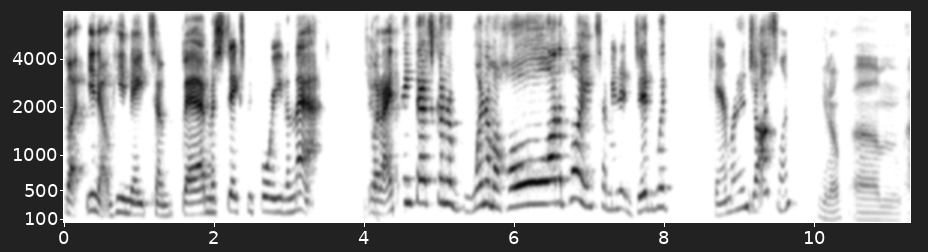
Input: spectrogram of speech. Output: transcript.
But you know, he made some bad mistakes before even that. But I think that's gonna win him a whole lot of points. I mean, it did with Cameron and Jocelyn. you know, um, I,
